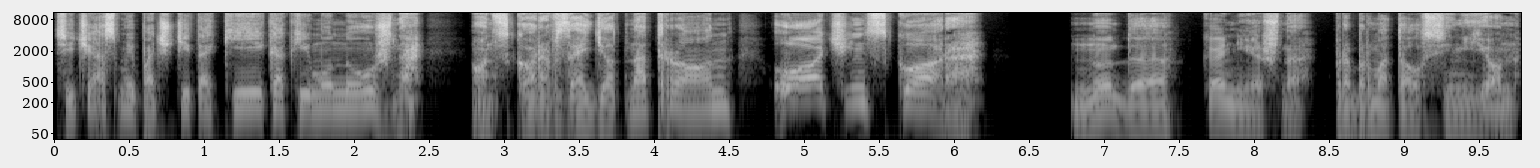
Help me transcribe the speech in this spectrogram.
Сейчас мы почти такие, как ему нужно. Он скоро взойдет на трон. Очень скоро». «Ну да, конечно», — пробормотал Синьон.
